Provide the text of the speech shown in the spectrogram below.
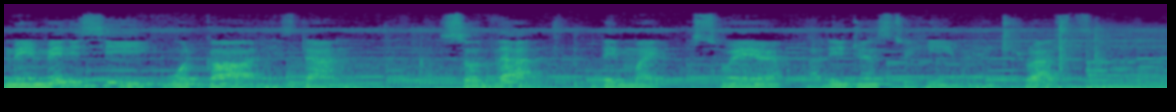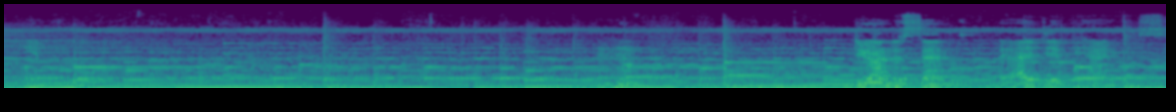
May many see what God has done, so that they might swear allegiance to Him and trust Him, Lord. Mhm. Do you understand the idea behind this?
